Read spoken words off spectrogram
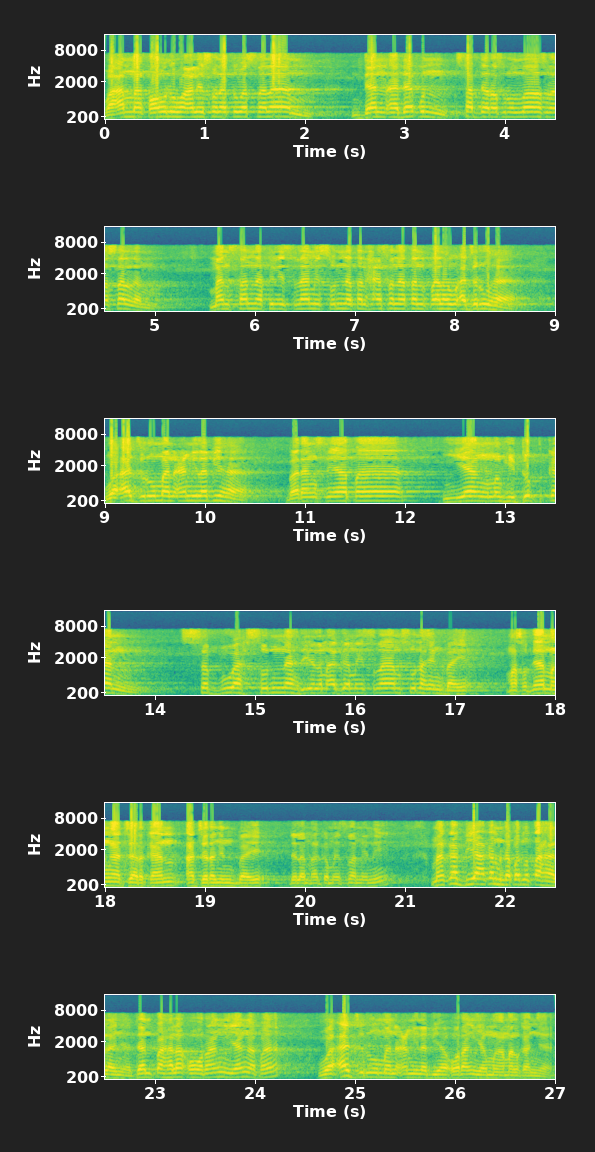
wa amma qauluhu alaihi salatu wassalam dan adapun sabda Rasulullah sallallahu alaihi "Man sanna fil Islami sunnatan hasanatan falahu ajruha wa ajru man 'amila biha." Barang siapa yang menghidupkan sebuah sunnah di dalam agama Islam, sunnah yang baik, maksudnya mengajarkan ajaran yang baik dalam agama Islam ini, maka dia akan mendapatkan pahalanya dan pahala orang yang apa? Wa ajru man amila biha orang yang mengamalkannya.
